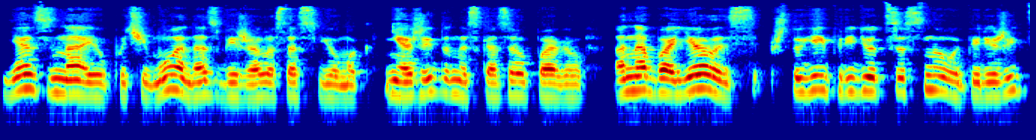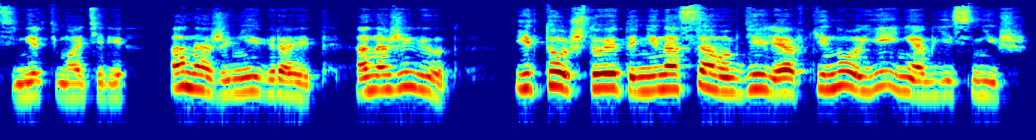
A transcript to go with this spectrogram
Я знаю, почему она сбежала со съемок, неожиданно сказал Павел. Она боялась, что ей придется снова пережить смерть матери. Она же не играет, она живет. И то, что это не на самом деле, а в кино, ей не объяснишь.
